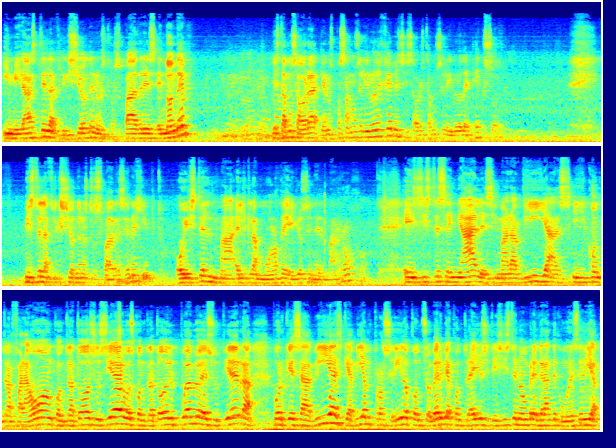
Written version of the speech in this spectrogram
Y miraste la aflicción de nuestros padres. ¿En dónde? Ya estamos ahora, ya nos pasamos del libro de Génesis, ahora estamos en el libro de Éxodo. Viste la aflicción de nuestros padres en Egipto. Oíste el, el clamor de ellos en el Mar Rojo e hiciste señales y maravillas y contra Faraón, contra todos sus siervos, contra todo el pueblo de su tierra, porque sabías que habían procedido con soberbia contra ellos y te hiciste nombre grande como en ese día.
